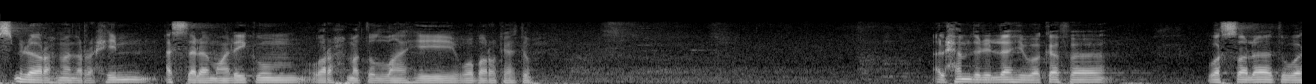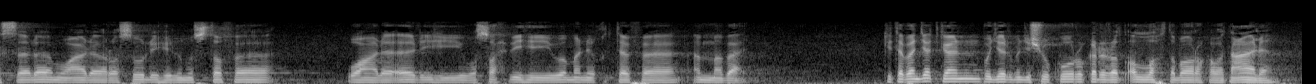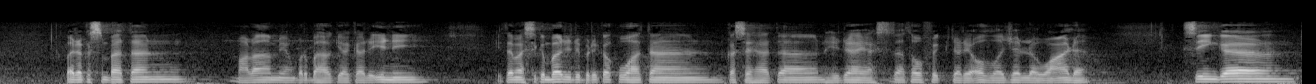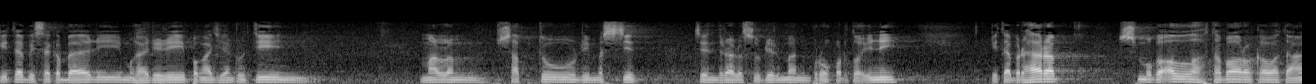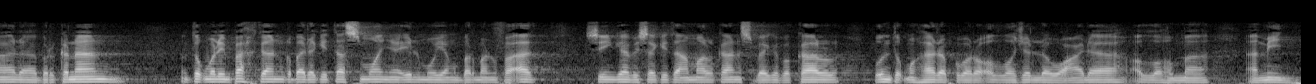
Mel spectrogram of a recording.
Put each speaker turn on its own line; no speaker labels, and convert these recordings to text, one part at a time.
بسم الله الرحمن الرحيم السلام عليكم ورحمة الله وبركاته الحمد لله وكفى والصلاة والسلام على رسوله المصطفى وعلى آله وصحبه ومن اقتفى أما بعد Kita panjatkan puji dan syukur kehadirat Allah Tabaraka wa Taala. Pada kesempatan malam yang berbahagia kali ini, kita masih kembali diberi kekuatan, kesehatan, hidayah serta taufik dari Allah Jalla wa Ala. Sehingga kita bisa kembali menghadiri pengajian rutin malam Sabtu di Masjid Jenderal Sudirman Purwokerto ini. Kita berharap Semoga Allah tabaraka wa taala berkenan untuk melimpahkan kepada kita semuanya ilmu yang bermanfaat sehingga bisa kita amalkan sebagai bekal untuk menghadap kepada Allah Jalla wa Ala. Allahumma amin.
